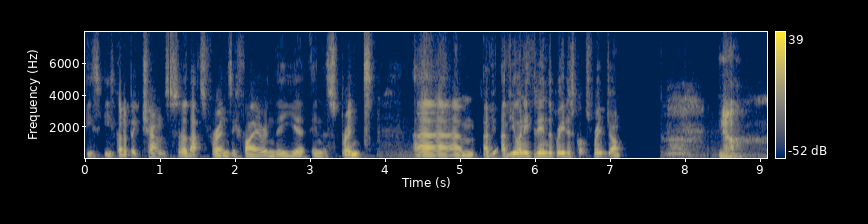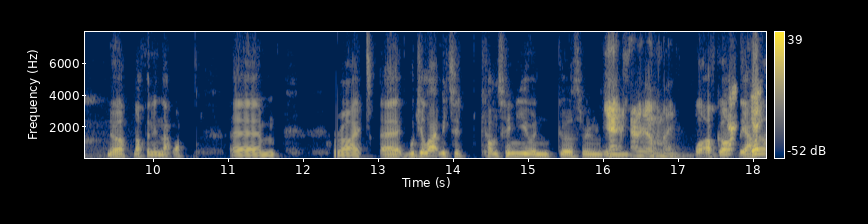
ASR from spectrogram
he's, he's got a big chance. So that's Firenze Fire in the uh, in the sprint. Um, have, have you anything in the Breeders' Cup sprint, John? No. No, nothing in that one. Um, right. Uh, would you like me to continue and go through the, yeah, carry on, mate. what I've got? Yeah, the yeah,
